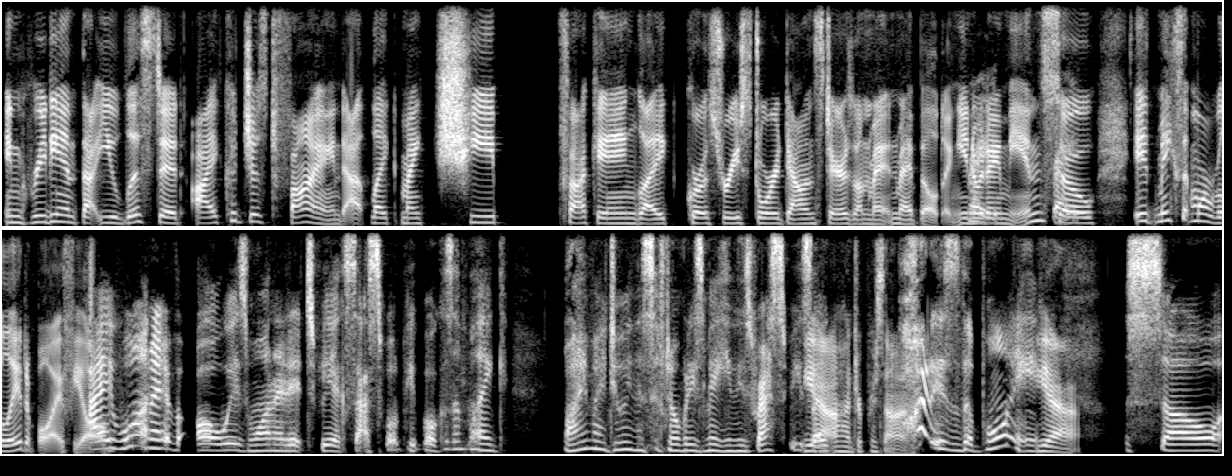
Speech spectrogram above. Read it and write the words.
ingredient that you listed, I could just find at like my cheap fucking like grocery store downstairs on my in my building. You know what I Right, mean? So it makes it more relatable, I feel. I wanted, I've always wanted it to be accessible to people because I'm like, why am I doing this if nobody's making these recipes? yeah, Like, 100%. what is the point? Yeah. So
